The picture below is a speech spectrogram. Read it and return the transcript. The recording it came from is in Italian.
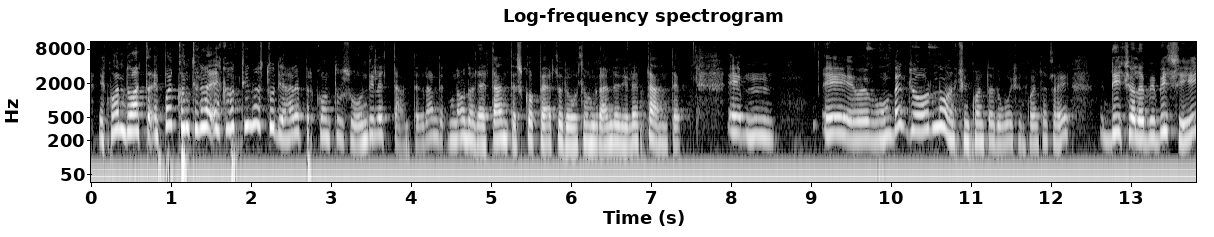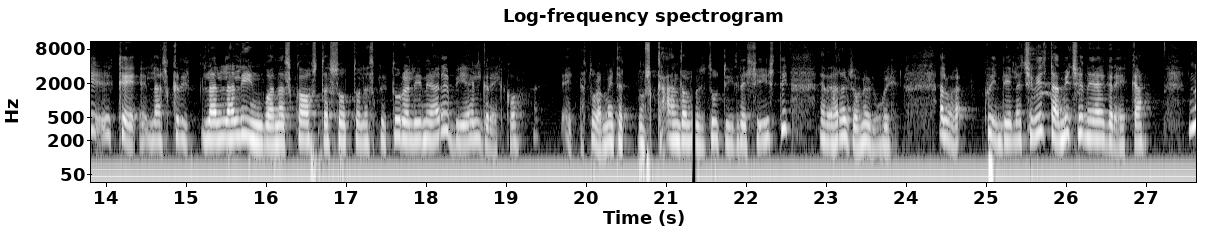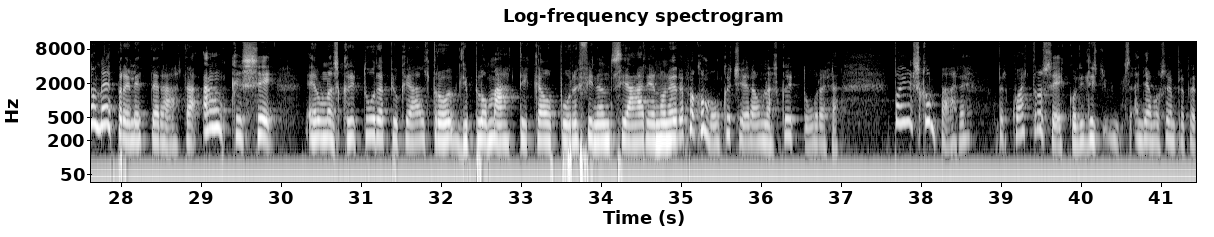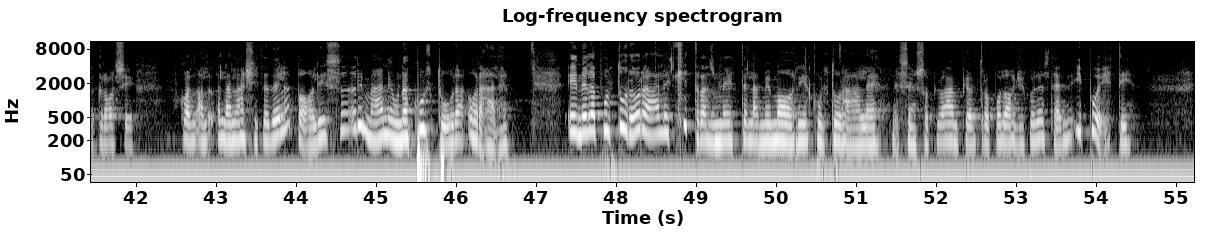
e, ha, e poi continua, e continua, a studiare per conto suo, un dilettante, grande, una dilettante scoperto dovuto a un grande dilettante. E, mm, e un bel giorno, nel 52-53, dice alla BBC che la, la, la, lingua nascosta sotto la scrittura lineare B è il greco. E naturalmente uno scandalo di tutti i grecisti, e aveva ragione lui. Allora, quindi la civiltà micenea è greca non è preletterata, anche se era una scrittura più che altro diplomatica oppure finanziaria, era, ma comunque c'era una scrittura. Cioè. Poi scompare per quattro secoli, andiamo sempre per grossi, alla nascita della polis rimane una cultura orale. E nella cultura orale chi trasmette la memoria culturale, nel senso più ampio antropologico del termine? I poeti.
